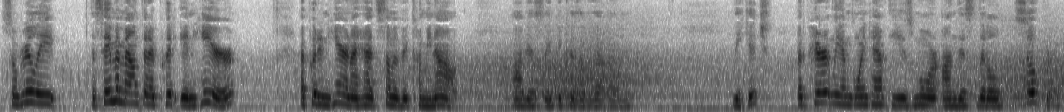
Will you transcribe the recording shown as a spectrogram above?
So really, the same amount that I put in here, I put in here and I had some of it coming out, obviously because of the um, leakage. But apparently I'm going to have to use more on this little soaker.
